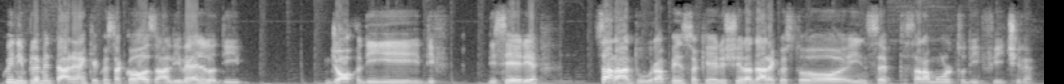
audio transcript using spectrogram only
Quindi implementare anche questa cosa a livello di, gio- di, di, di serie sarà dura. Penso che riuscire a dare questo incept sarà molto difficile.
